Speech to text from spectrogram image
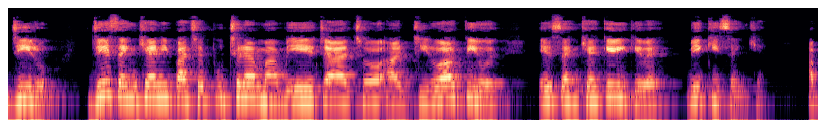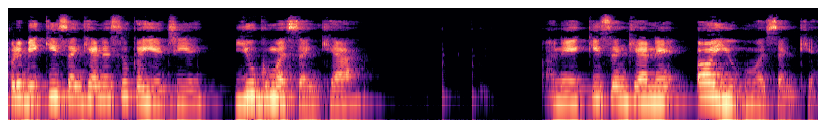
જીરો. જે સંખ્યાની પાછળ પૂછડામાં બે, ચાર, છ, આઠ, જીરો આવતી હોય, એ સંખ્યા કેવી કહેવાય? બેકી સંખ્યા. આપણે બેકી સંખ્યાને શું કહીએ છીએ? યુગ્મ સંખ્યા. અને એકી સંખ્યાને અયુગ્મ સંખ્યા.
